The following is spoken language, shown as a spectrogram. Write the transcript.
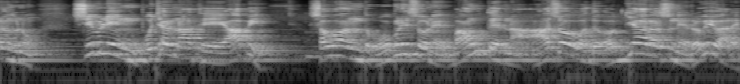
રંગનું શિવલિંગ પૂજરનાથે આપી. સંવંત ઓગણીસો ને બાઉતેરના આસોવદ અગિયારસને રવિવારે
